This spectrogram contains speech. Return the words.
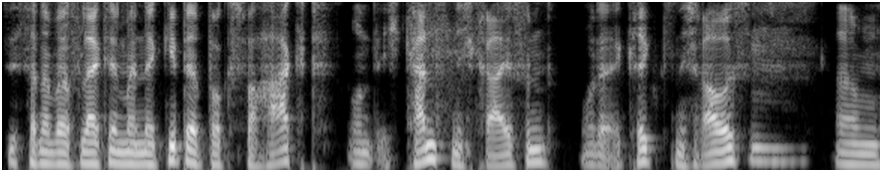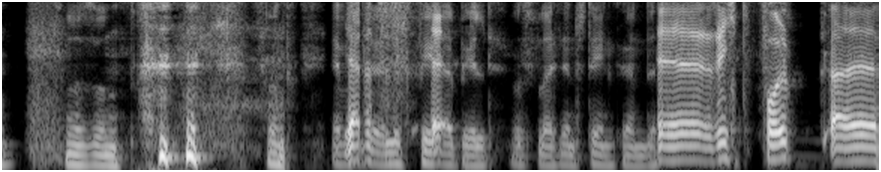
es ist dann aber vielleicht in meiner Gitterbox verhakt und ich kann es nicht greifen oder er kriegt es nicht raus. Mhm. Ähm, ist nur so ein, so ein eventuelles ja, das, äh, Fehlerbild, was vielleicht entstehen könnte. Äh, richtig, voll, äh,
